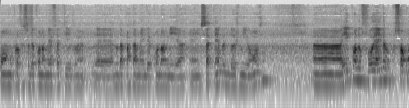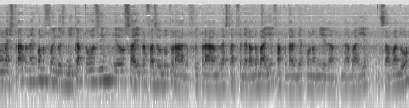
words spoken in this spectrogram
como professor de economia efetiva é, no departamento de economia em setembro de 2011. Uh, ah, e quando foi, ainda só com mestrado, né, quando foi em 2014, eu saí para fazer o doutorado. Fui para a Universidade Federal da Bahia, Faculdade de Economia da, da Bahia, de Salvador,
